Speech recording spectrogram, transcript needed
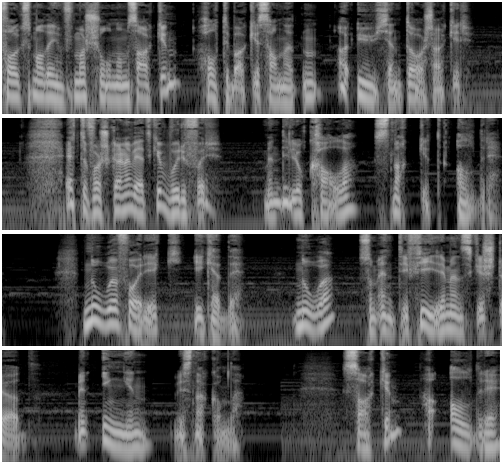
Folk som hadde informasjon om saken, holdt tilbake sannheten av ukjente årsaker. Etterforskerne vet ikke hvorfor, men de lokale snakket aldri. Noe foregikk i Keddy, noe som endte i fire menneskers død, men ingen vil snakke om det. Saken har aldri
